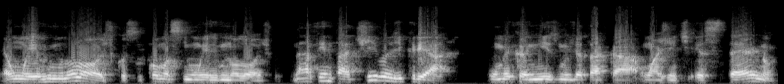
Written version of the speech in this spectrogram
é um erro imunológico. Assim, como assim um erro imunológico? Na tentativa de criar um mecanismo de atacar um agente externo,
